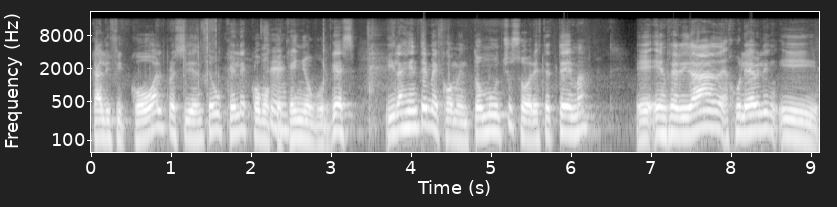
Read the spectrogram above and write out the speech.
Calificó al presidente Bukele como pequeño burgués. Y la gente me comentó mucho sobre este tema. Eh, en realidad, Julia Evelyn y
